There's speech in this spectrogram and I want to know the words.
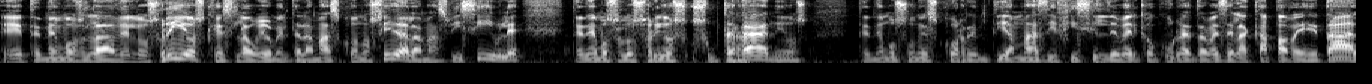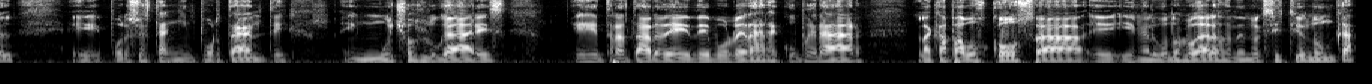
Eh, tenemos la de los ríos, que es la, obviamente la más conocida, la más visible. Tenemos los ríos subterráneos. Tenemos una escorrentía más difícil de ver que ocurre a través de la capa vegetal. Eh, por eso es tan importante en muchos lugares eh, tratar de, volver a recuperar la capa boscosa eh, y en algunos lugares donde no existió nunca,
